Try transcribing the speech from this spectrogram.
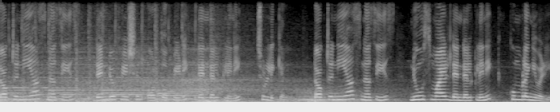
Doctor Niyas Nasees dentofacial orthopaedic dental clinic Chullikkal. Doctor Niyas Nasees new smile dental clinic Kumbalangi വഴി.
